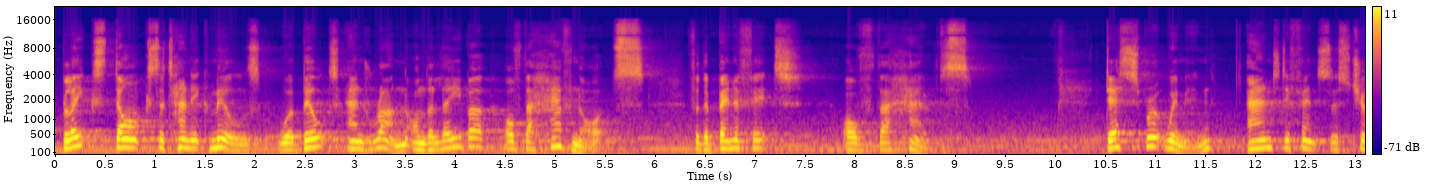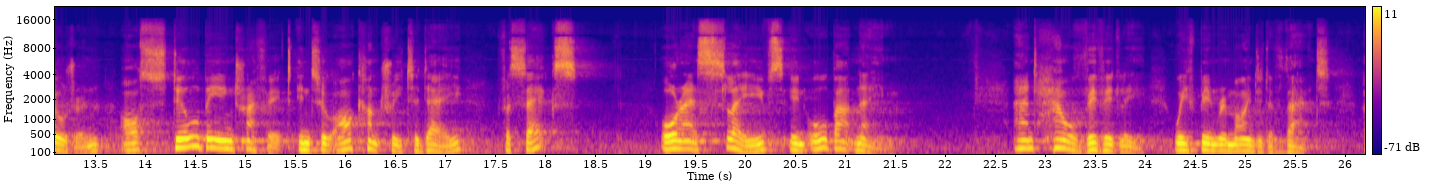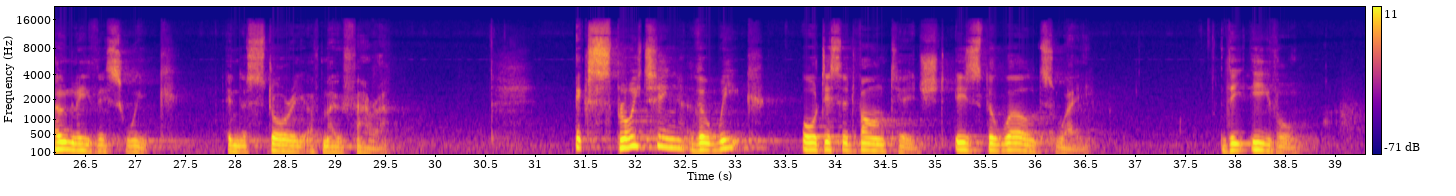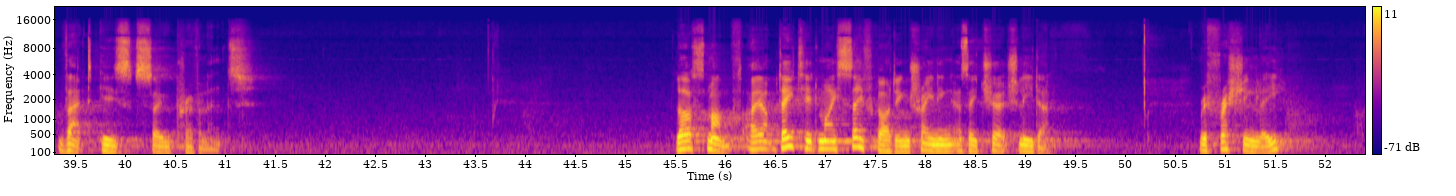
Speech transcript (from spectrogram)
Blake's dark satanic mills were built and run on the labour of the have nots for the benefit of the haves. Desperate women and defenceless children are still being trafficked into our country today for sex or as slaves in all but name. And how vividly we've been reminded of that only this week in the story of Mo Farah. Exploiting the weak or disadvantaged is the world's way, the evil that is so prevalent. Last month, I updated my safeguarding training as a church leader. Refreshingly,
